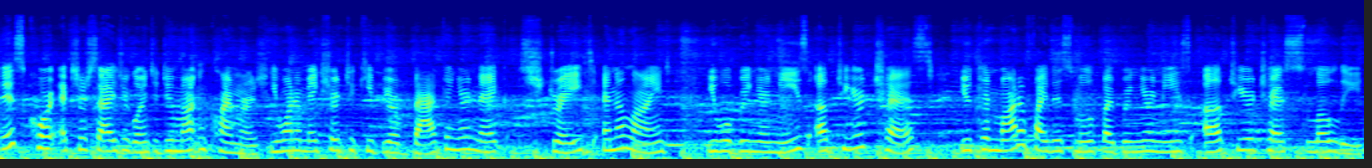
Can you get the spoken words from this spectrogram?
This core exercise, you're going to do mountain climbers. You want to make sure to keep your back and your neck straight and aligned. You will bring your knees up to your chest. You can modify this move by bringing your knees up to your chest slowly.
